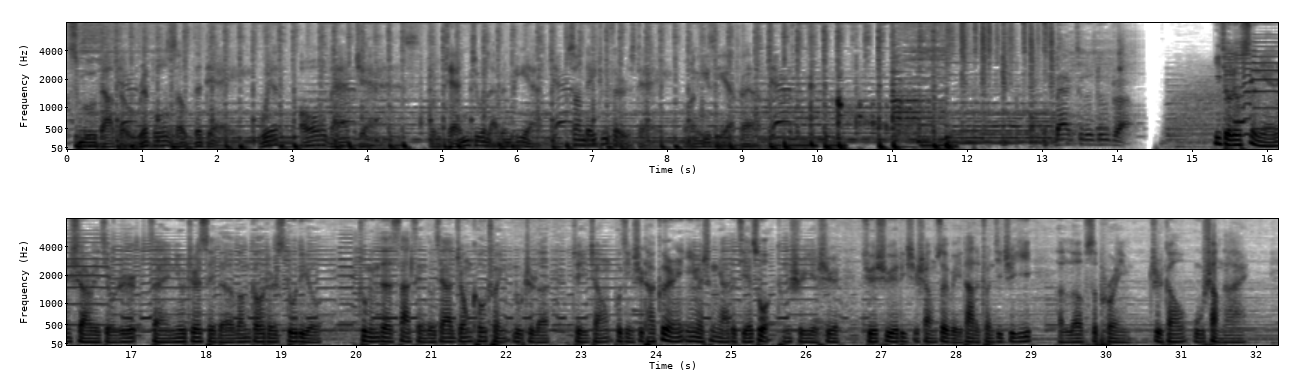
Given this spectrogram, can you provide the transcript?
Smooth out the ripples of the day with All That Jazz from 10 to 11 p.m. Sunday to Thursday on Easy FM. Back to the dewdrop. 一九六四年十二月九日，在 New Jersey 的 Van Goder Studio，著名的萨克斯演奏家 John Coltrane 录制了这一张不仅是他个人音乐生涯的杰作，同时也是爵士乐历史上最伟大的专辑之一，《A Love Supreme》至高无上的爱。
